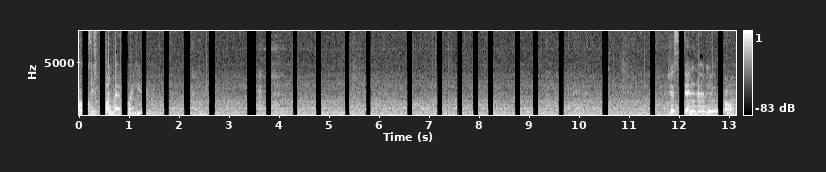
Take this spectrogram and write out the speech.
I don't see his fun bag right here. Just standing there, dude. Oh.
